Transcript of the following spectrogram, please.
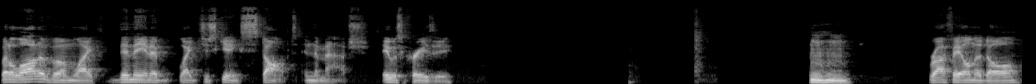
but a lot of them like then they ended up like just getting stomped in the match. It was crazy. Mm-hmm. Rafael Nadal.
